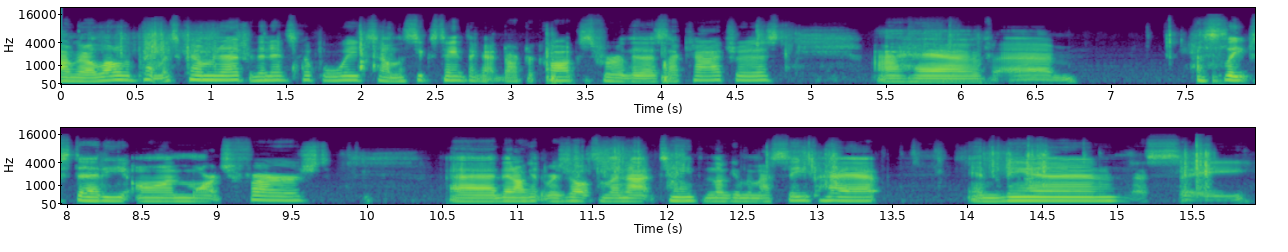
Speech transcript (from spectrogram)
I've got a lot of appointments coming up in the next couple weeks. On the 16th, I got Dr. Cox for the psychiatrist. I have um, a sleep study on March 1st. Uh, then I'll get the results on the 19th, and they'll give me my CPAP. And then, let's see,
